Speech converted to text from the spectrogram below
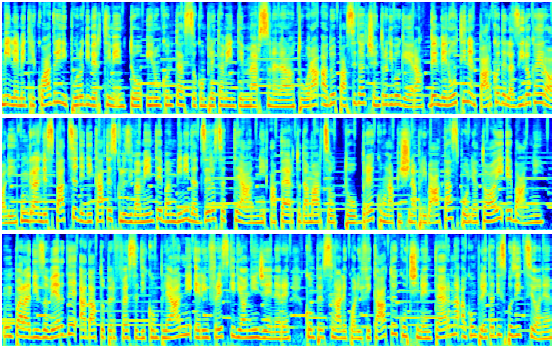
Mille metri quadri di puro divertimento, in un contesto completamente immerso nella natura a due passi dal centro di Voghera. Benvenuti nel parco dell'asilo Cairoli, un grande spazio dedicato esclusivamente ai bambini da 0-7 anni, aperto da marzo a ottobre con una piscina privata, spogliatoi e bagni. Un paradiso verde adatto per feste di compleanni e rinfreschi di ogni genere, con personale qualificato e cucina interna a completa disposizione.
